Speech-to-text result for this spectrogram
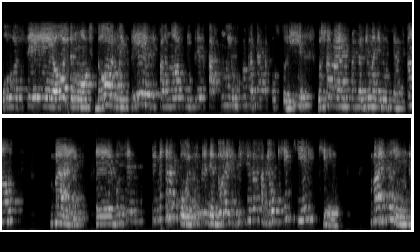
ou você olha no outdoor uma empresa e fala, nossa, minha empresa está ruim, eu vou contratar essa consultoria, vou chamar eles para fazer uma negociação. Mas é, você, primeira coisa, o empreendedor ele precisa saber o que, que ele quer. Mais ainda,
